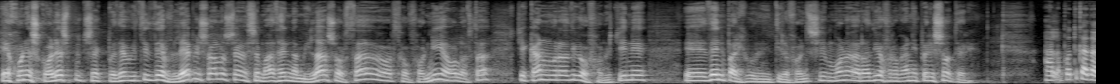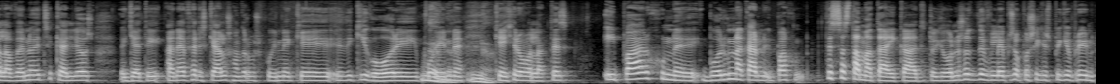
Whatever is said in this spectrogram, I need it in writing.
Έχουν σχολές που τους εκπαιδεύουν γιατί δεν βλέπεις, ο άλλος σε μάθαίνει να μιλάς ορθά, ορθοφωνία, όλα αυτά και κάνουν ραδιόφωνο. Και είναι, ε, δεν υπάρχει τηλεφωνήση, μόνο ραδιόφωνο κάνει περισσότεροι. Αλλά από ό,τι καταλαβαίνω έτσι κι αλλιώς, γιατί ανέφερε και άλλους ανθρώπους που είναι και δικηγόροι, που ναι, ναι, είναι ναι. και χειροβαλακτέ. Υπάρχουν, μπορούν να κάνουν, υπάρχουν, δεν σας σταματάει κάτι. Το γεγονός ότι δεν βλέπεις, όπως είχες πει και πριν,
